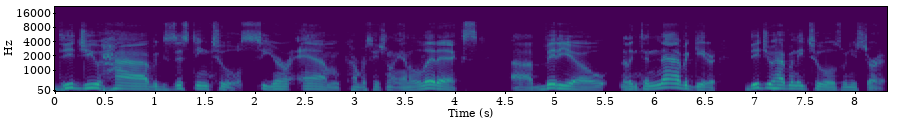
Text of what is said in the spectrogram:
did you have existing tools, CRM, conversational analytics, uh, video, LinkedIn Navigator? Did you have any tools when you started?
